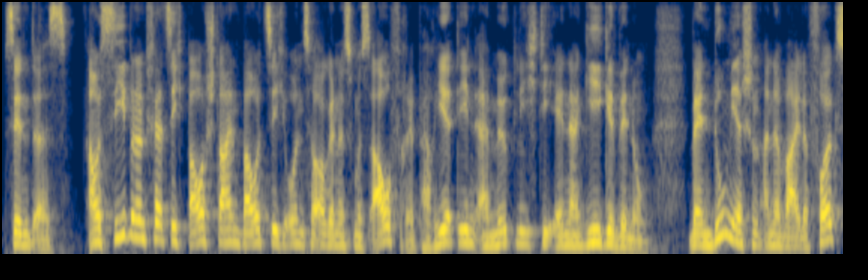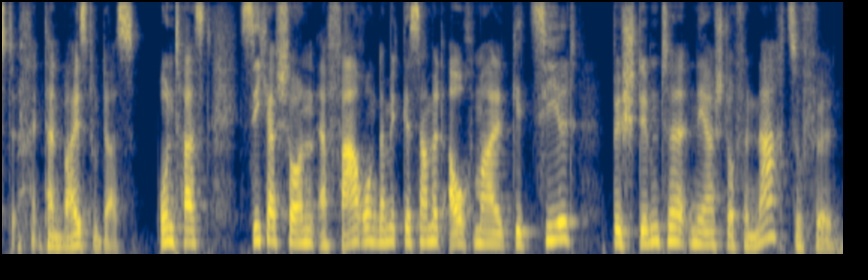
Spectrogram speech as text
sind es. Aus 47 Bausteinen baut sich unser Organismus auf, repariert ihn, ermöglicht die Energiegewinnung. Wenn du mir schon eine Weile folgst, dann weißt du das und hast sicher schon Erfahrung damit gesammelt, auch mal gezielt bestimmte Nährstoffe nachzufüllen.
